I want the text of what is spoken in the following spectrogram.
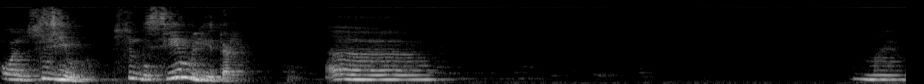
Ой, сім. сім. Букв. Сім літер. Е, Ми...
